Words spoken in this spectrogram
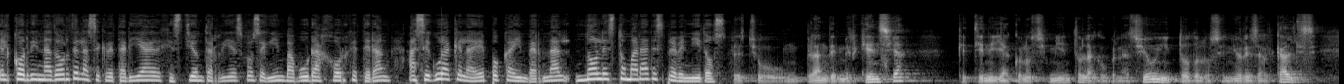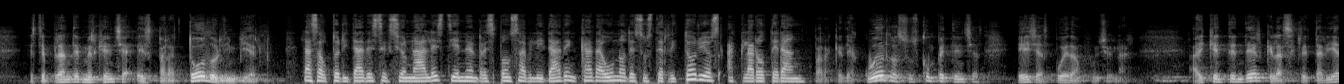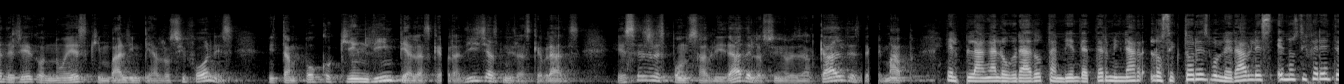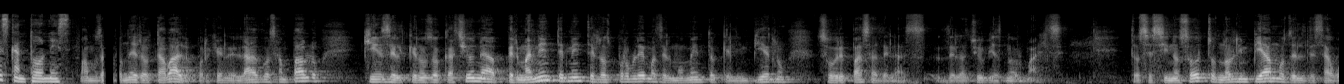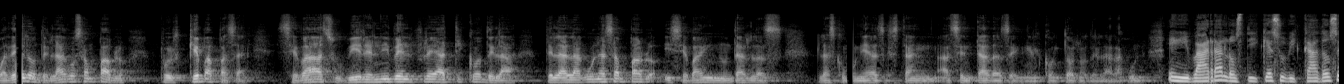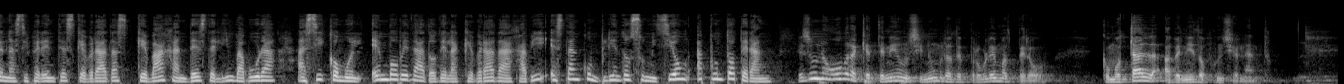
El coordinador de la Secretaría de Gestión de Riesgos en Imbabura, Jorge Terán, asegura que la época invernal no les tomará desprevenidos. He hecho un plan de emergencia que tiene ya conocimiento la gobernación y todos los señores alcaldes. Este plan de emergencia es para todo el invierno. Las autoridades seccionales tienen responsabilidad en cada uno de sus territorios, aclaró Terán. Para que de acuerdo a sus competencias ellas puedan funcionar. Hay que entender que la Secretaría de Riesgo no es quien va a limpiar los sifones, ni tampoco quien limpia las quebradillas ni las quebradas. Esa es responsabilidad de los señores alcaldes de MAP. El plan ha logrado también determinar los sectores vulnerables en los diferentes cantones. Vamos a poner Otavalo, por ejemplo, el lago San Pablo, quien es el que nos ocasiona permanentemente los problemas del momento que el invierno sobrepasa de las, de las lluvias normales. Entonces, si nosotros no limpiamos el desaguadero del lago San Pablo, pues ¿qué va a pasar? Se va a subir el nivel freático de la, de la laguna San Pablo y se va a inundar las, las comunidades que están asentadas en el contorno de la laguna. En Ibarra, los diques ubicados en las diferentes quebradas que bajan desde Limbabura, así como el embovedado de la quebrada Javí, están cumpliendo su misión a Punto Terán. Es una obra que ha tenido un sinnúmero de problemas, pero como tal ha venido funcionando.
